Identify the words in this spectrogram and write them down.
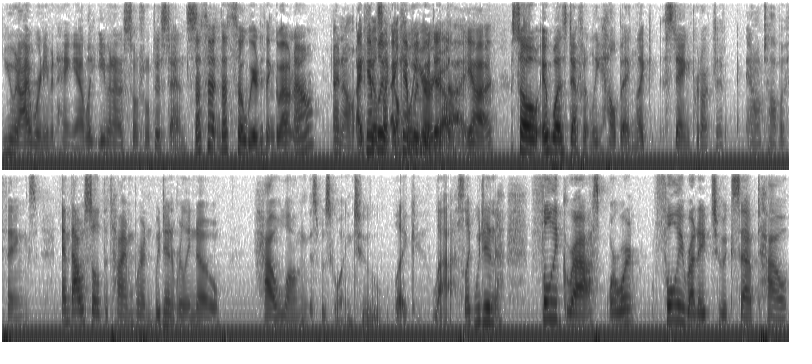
You and I weren't even hanging out, like even at a social distance. That's not, that's so weird to think about now. I know. I can't believe like I can't believe we did ago. that. Yeah. So it was definitely helping, like staying productive and on top of things. And that was still at the time when we didn't really know how long this was going to like last. Like we didn't fully grasp or weren't fully ready to accept how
